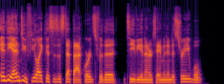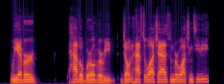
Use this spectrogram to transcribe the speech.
In the end, do you feel like this is a step backwards for the TV and entertainment industry? Will we ever have a world where we don't have to watch ads when we're watching TV?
